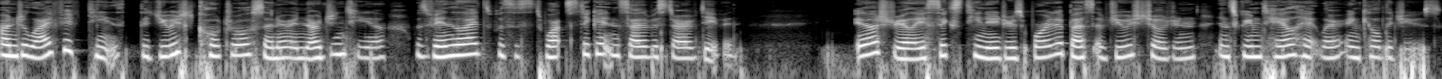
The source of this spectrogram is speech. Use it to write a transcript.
On July 15th, the Jewish Cultural Center in Argentina was vandalized with a swastika inside of a Star of David. In Australia, six teenagers boarded a bus of Jewish children and screamed Hail Hitler and Kill the Jews.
